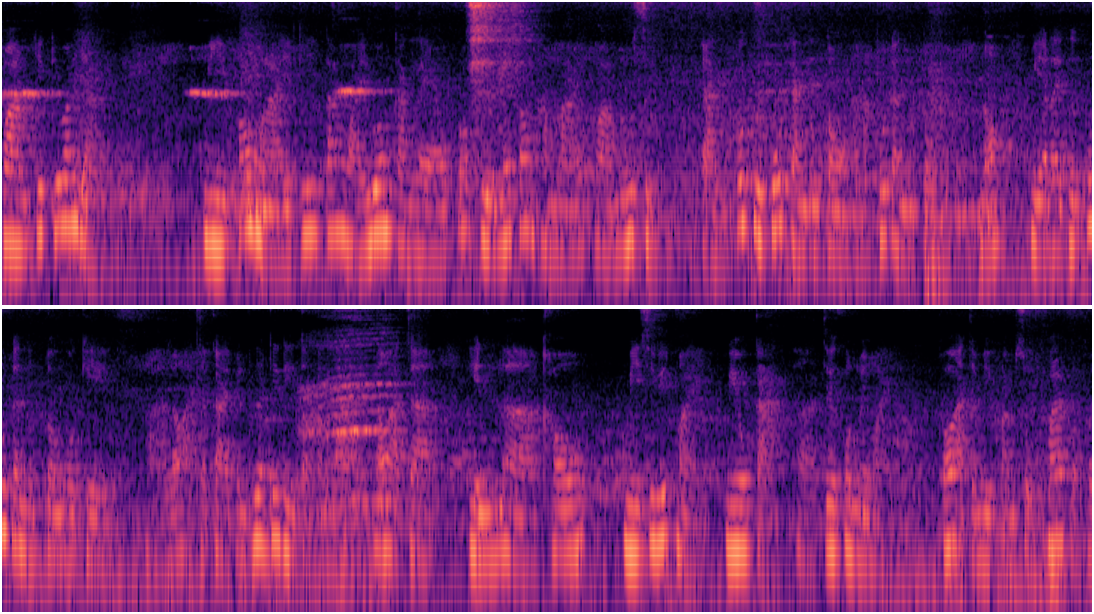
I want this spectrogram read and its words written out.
ความคิดที่ว่าอยาก มีเป้าหมายที่ตั้งไว้ร่วมกันแล้ว ก็คือไม่ต้องทำร้ายความรู้สึกกัน ก็คือพูดกันตรงๆนะคะพูดกันตรงๆเนาะมีอะไรคือพูดกันตรงๆโอเคอเราอาจจะกลายเป็นเพื่อนที่ดีต่อกันได้เราอาจจะเห็นเขามีชีวิตใหม่ มีโอกาสเจอคนใหม่ ๆเขาอาจจะมีความสุขมากกว่าเขา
